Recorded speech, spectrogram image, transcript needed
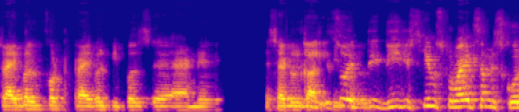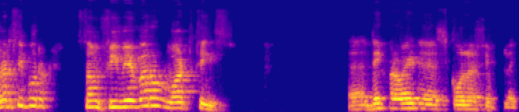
tribal for tribal peoples uh, and uh, scheduled caste so the, these schemes provide some scholarship or some fee waiver or what things? Uh, they provide a scholarship like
